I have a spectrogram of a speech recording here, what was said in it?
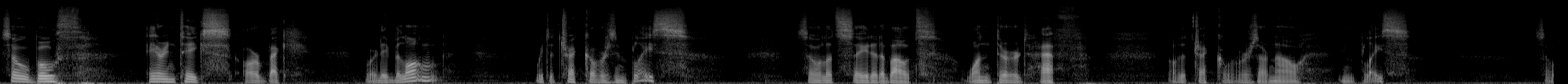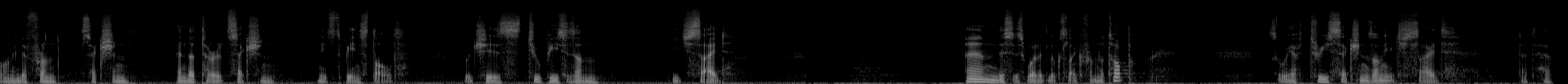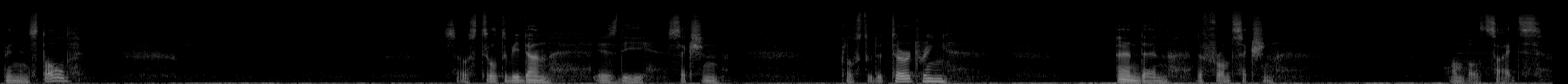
So both air intakes are back where they belong with the track covers in place. So let's say that about one third, half of the track covers are now in place. So only the front section and the turret section needs to be installed, which is two pieces on each side. And this is what it looks like from the top. So we have three sections on each side that have been installed. So still to be done is the section close to the turret ring and then the front section on both sides.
